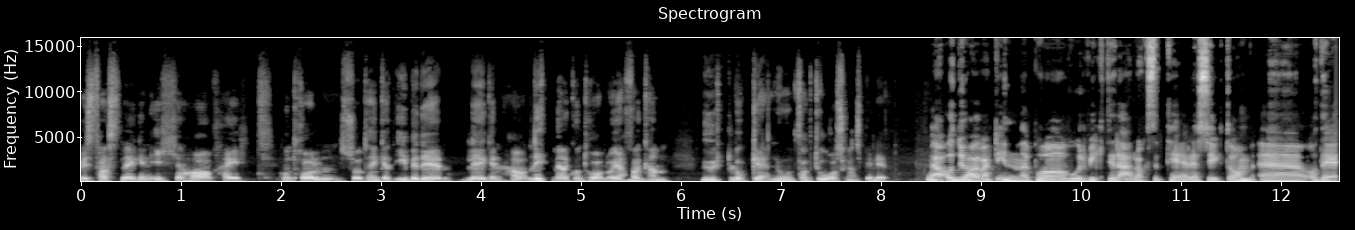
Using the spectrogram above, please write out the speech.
Hvis fastlegen ikke har helt kontrollen, så tenker jeg at IBD-legen har litt mer kontroll, og iallfall mm. kan utelukke noen faktorer som kan spille inn. Ja, og Du har jo vært inne på hvor viktig det er å akseptere sykdom. Eh, og det,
